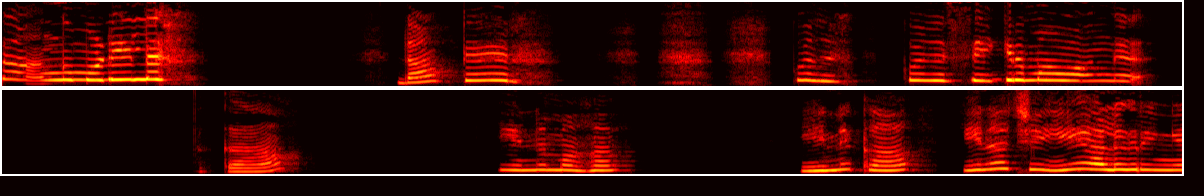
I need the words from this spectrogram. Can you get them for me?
தாங்க முடியல. டாக்டர் கொஞ்சம் கொஞ்சம் சீக்கிரமா வாங்க. அக்கா என்ன மகா என்னக்கா என்னாச்சு? ஏன் அழுகுறீங்க?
